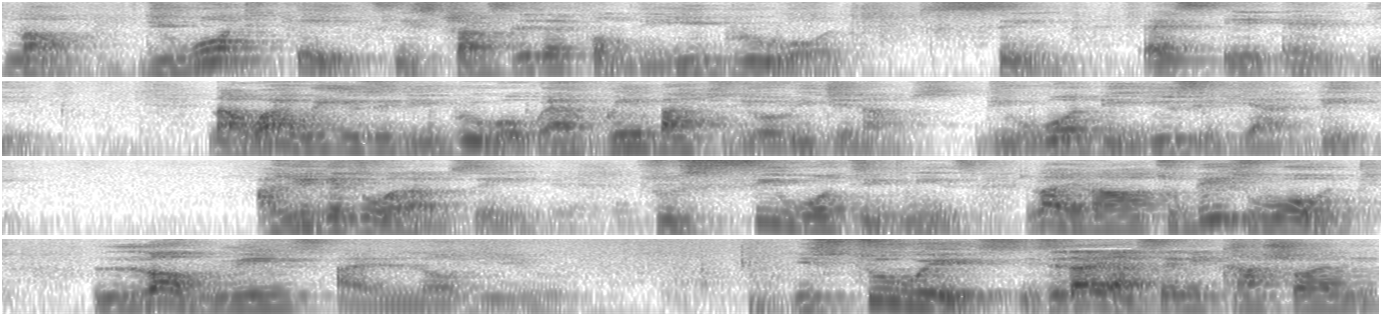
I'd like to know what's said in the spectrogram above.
Now, the word hate is translated from the Hebrew word sin, S A N E. Now, why are we using the Hebrew word? We are going back to the originals, the word they use in their day. Are you getting what I'm saying? To see what it means. Now, in our today's word, love means I love you. It's two ways. Is either you are saying it casually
